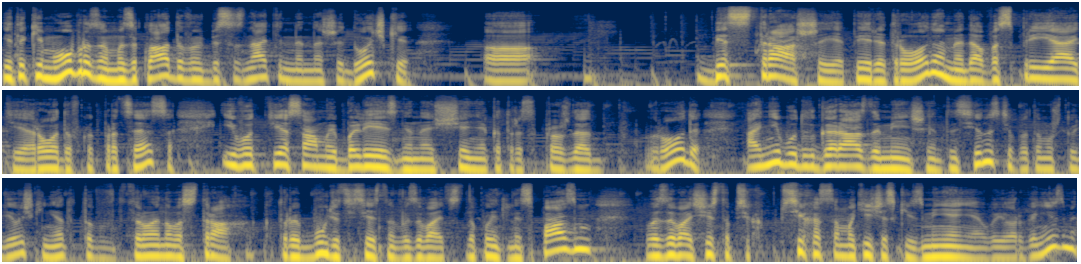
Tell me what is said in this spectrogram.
И таким образом мы закладываем в бессознательное нашей дочки а, бесстрашие перед родами, да, восприятие родов как процесса, и вот те самые болезненные ощущения, которые сопровождают роды, они будут гораздо меньшей интенсивности, потому что у девочки нет этого встроенного страха, который будет, естественно, вызывать дополнительный спазм, вызывать чисто псих, психосоматические изменения в ее организме,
